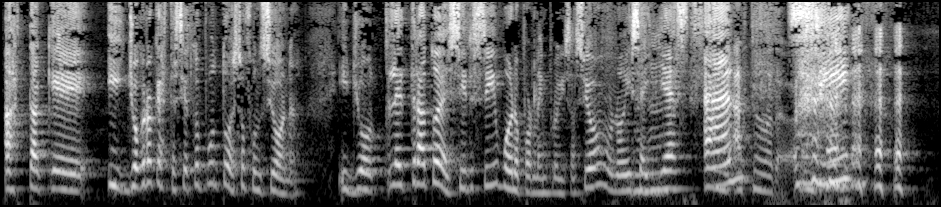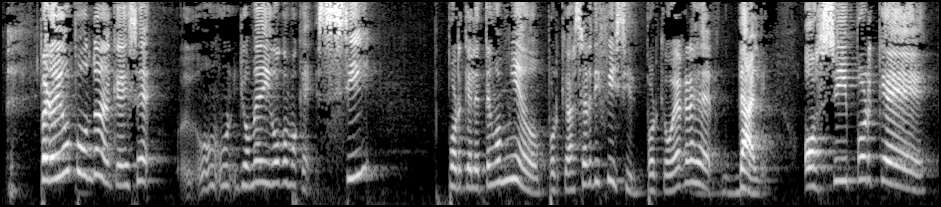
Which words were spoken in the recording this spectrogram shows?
Hasta que, y yo creo que hasta cierto punto eso funciona. Y yo le trato de decir sí, bueno, por la improvisación, uno dice yes and sí. Pero hay un punto en el que dice, yo me digo como que sí, porque le tengo miedo, porque va a ser difícil, porque voy a crecer, dale. O sí porque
